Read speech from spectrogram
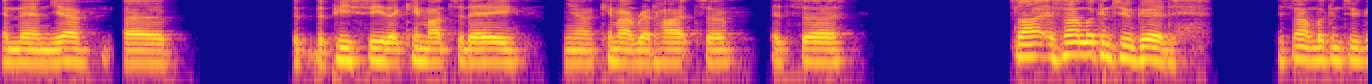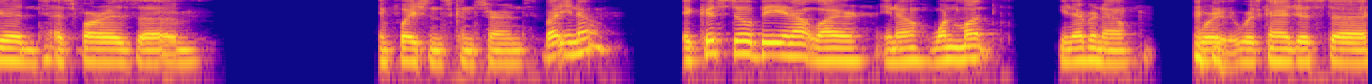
and then yeah, uh, the the PCE that came out today, you know, came out red hot. So it's uh, it's not it's not looking too good. It's not looking too good as far as um inflation's concerned. But you know, it could still be an outlier. You know, one month, you never know. We're we're just gonna just uh,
